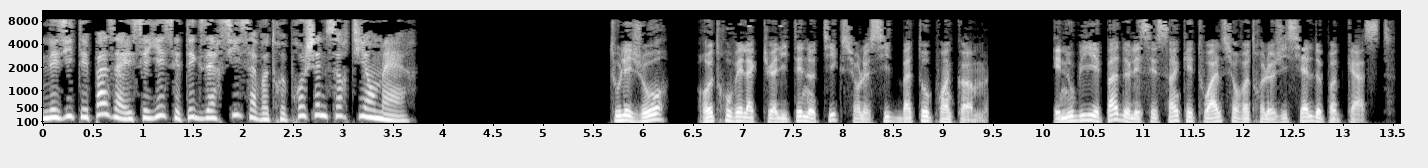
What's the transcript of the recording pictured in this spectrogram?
N'hésitez pas à essayer cet exercice à votre prochaine sortie en mer. Tous les jours, retrouvez l'actualité nautique sur le site bateau.com. Et n'oubliez pas de laisser 5 étoiles sur votre logiciel de podcast.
